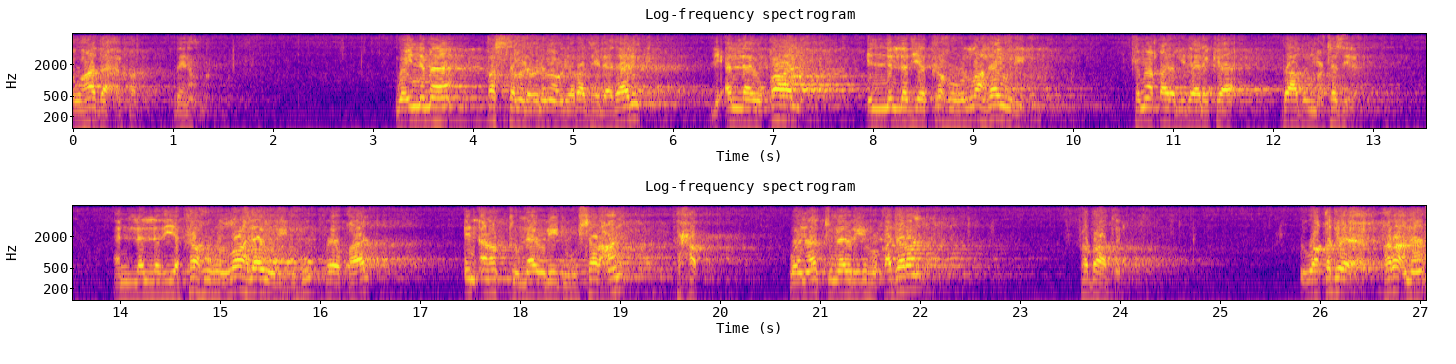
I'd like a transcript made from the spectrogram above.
وهذا الفرق بينهما. وإنما قسم العلماء الإرادة إلى ذلك لئلا يقال إن الذي يكرهه الله لا يريد. كما قال بذلك بعض المعتزلة أن الذي يكرهه الله لا يريده فيقال إن أردتم لا يريده شرعا فحق وإن أردتم لا يريده قدرا فباطل. وقد قرأنا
